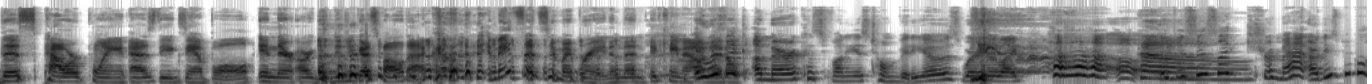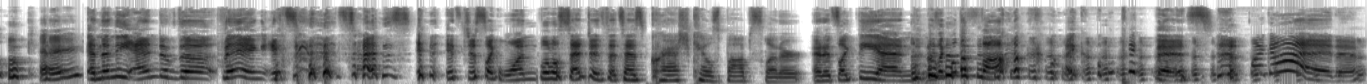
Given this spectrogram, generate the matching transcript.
this PowerPoint as the example in their argument. Did you guys follow that? it made sense in my brain, and then it came out. It was like America's funniest home videos where you're like, ha ha ha, oh, oh this is like dramatic. Are these people okay? And then the end of the thing, it's, it says, it, it's just like one little sentence that says, Crash kills bobsledder. And it's like the end. And I was like, what the fuck? like, who picked this? My god.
